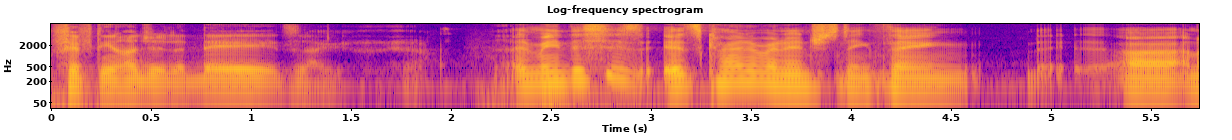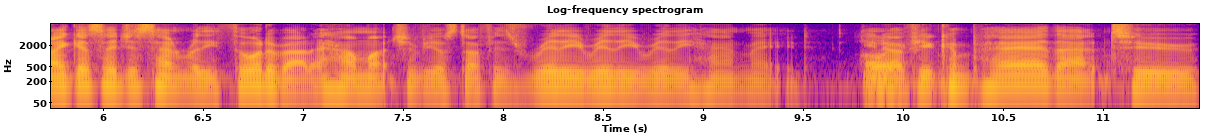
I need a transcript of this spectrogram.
fifteen hundred a day. It's like. Yeah. I mean, this is it's kind of an interesting thing, uh, and I guess I just hadn't really thought about it. How much of your stuff is really, really, really handmade? You oh. know, if you compare that to,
